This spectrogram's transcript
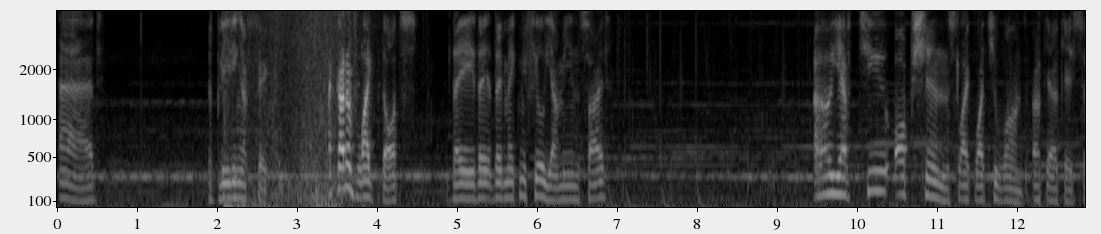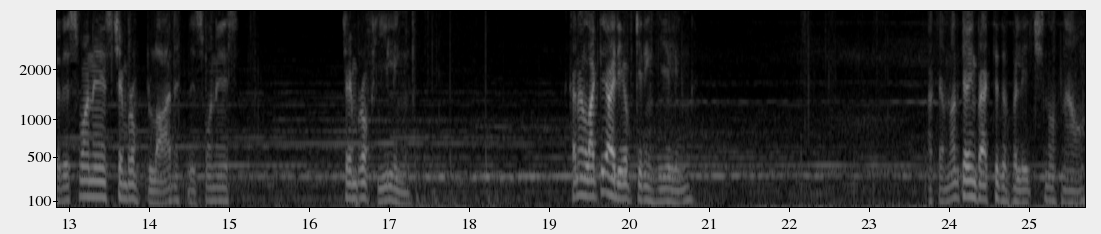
add the bleeding effect. I kind of like dots. They, they, they make me feel yummy inside. Oh, you have two options, like what you want. Okay, okay, so this one is Chamber of Blood. This one is Chamber of Healing. Kind of like the idea of getting healing. I'm not going back to the village, not now.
